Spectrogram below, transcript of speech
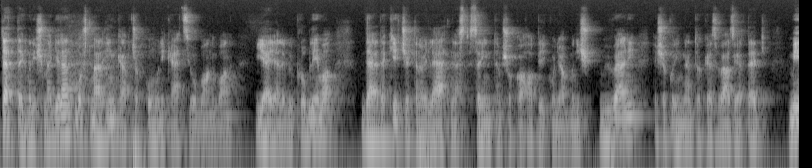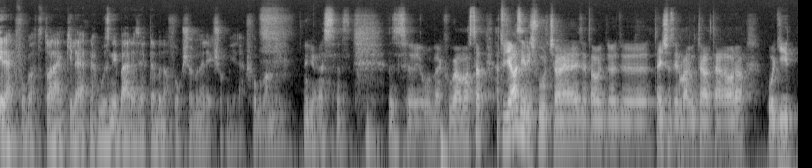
tettekben is megjelent, most már inkább csak kommunikációban van ilyen jellegű probléma, de, de kétségtelen, hogy lehetne ezt szerintem sokkal hatékonyabban is művelni, és akkor innentől kezdve azért egy méregfogat talán ki lehetne húzni, bár azért ebben a fogsorban elég sok méregfog van még. Igen, ez, ez, ez jól megfogalmaztad. Hát ugye azért is furcsa a helyzet, ahogy te is azért már utaltál arra, hogy itt,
